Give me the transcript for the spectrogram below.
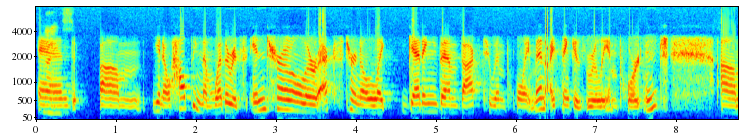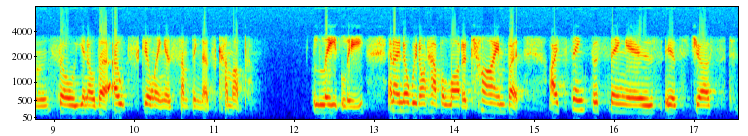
and Nice. um, you know helping them whether it's internal or external, like getting them back to employment. I think is really important. Um, so you know, the outskilling is something that's come up lately. And I know we don't have a lot of time, but I think the thing is, it's just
